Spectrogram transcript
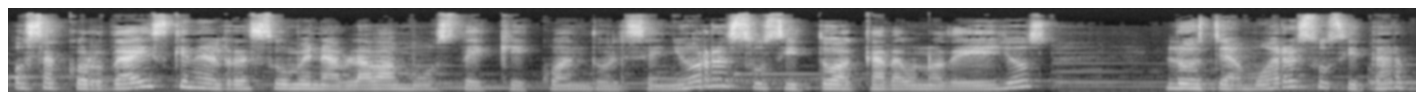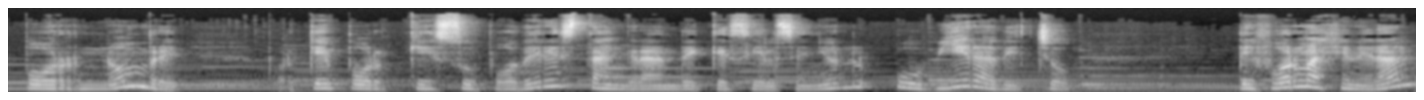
¿os acordáis que en el resumen hablábamos de que cuando el Señor resucitó a cada uno de ellos, los llamó a resucitar por nombre? ¿Por qué? Porque su poder es tan grande que si el Señor hubiera dicho de forma general,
